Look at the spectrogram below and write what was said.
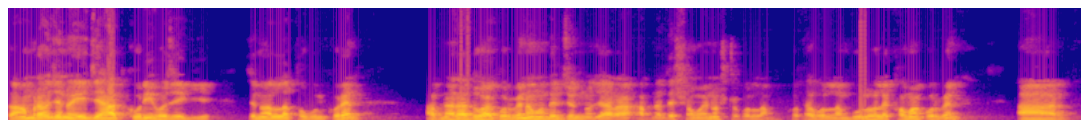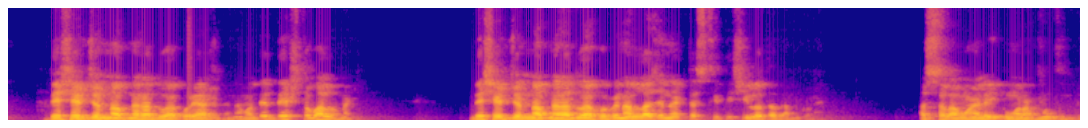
তো আমরাও যেন এই জেহাদ করি হজে গিয়ে। যেন আল্লাহ কবুল করেন। আপনারা দোয়া করবেন আমাদের জন্য, যারা আপনাদের সময় নষ্ট করলাম, কথা বললাম, ভুল হলে ক্ষমা করবেন। আর দেশের জন্য আপনারা দোয়া করে আসবেন। আমাদের দেশ তো ভালো নাই। দেশের জন্য আপনারা দোয়া করবেন আল্লাহ যেন একটা স্থিতিশীলতা দান করে। আসসালামু আলাইকুম রহমতুল্লাহ।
